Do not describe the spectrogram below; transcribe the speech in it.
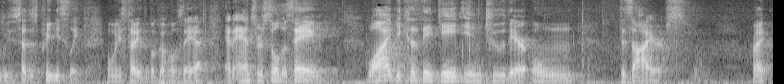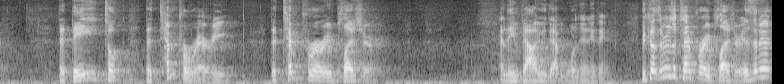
We said this previously when we studied the book of Hosea, and the answer is still the same. Why? Because they gave in to their own desires, right? That they took the temporary, the temporary pleasure, and they valued that more than anything. Because there is a temporary pleasure, isn't it?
